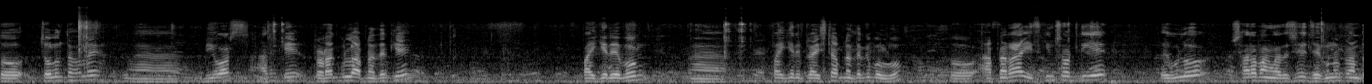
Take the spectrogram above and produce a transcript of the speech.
তো চলুন তাহলে ভিউয়ার্স আজকে প্রোডাক্টগুলো আপনাদেরকে পাইকারি এবং পাইকারি প্রাইসটা আপনাদেরকে বলব। তো আপনারা স্ক্রিনশট দিয়ে এগুলো সারা বাংলাদেশে যে কোনো প্রান্ত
